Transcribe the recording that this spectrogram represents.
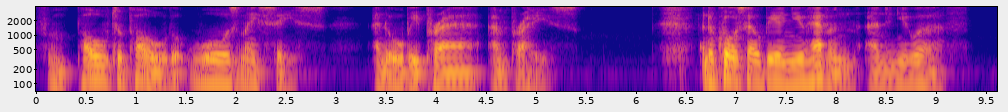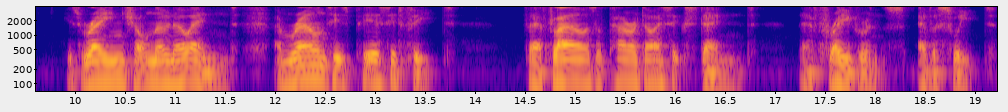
from pole to pole that wars may cease and all be prayer and praise. And of course there'll be a new heaven and a new earth. His reign shall know no end, and round his pierced feet fair flowers of paradise extend, their fragrance ever sweet.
